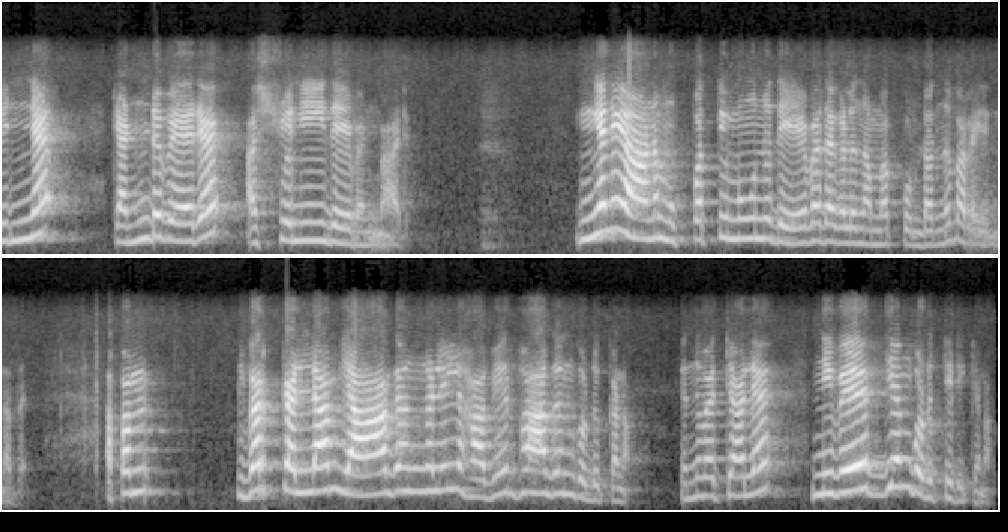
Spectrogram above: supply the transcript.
പിന്നെ രണ്ട് പേര് അശ്വനീ ദേവന്മാർ ഇങ്ങനെയാണ് മുപ്പത്തിമൂന്ന് ദേവതകൾ നമുക്കുണ്ടെന്ന് പറയുന്നത്. അപ്പം ഇവർക്കെല്ലാം യാഗങ്ങളിൽ ഹവിർഭാഗം കൊടുക്കണം. എന്ന് വെച്ചാൽ നിവേദ്യം കൊടുത്തിരിക്കണം.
